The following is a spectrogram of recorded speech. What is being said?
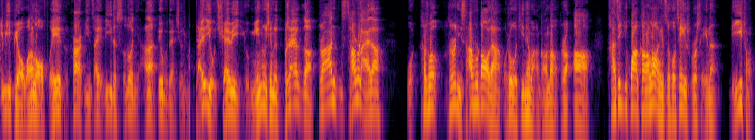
一比表王老佛爷搁哈尔滨，咱也立了十多年了，对不对，兄弟们？咱有权威、有民族性的，不是哥？他说啊，你啥时候来的？我他说他说你啥时候到的？我说我今天晚上刚到。他说啊，他这句话刚落下之后，这个时候谁呢？李总，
